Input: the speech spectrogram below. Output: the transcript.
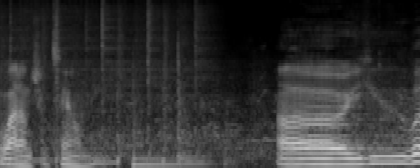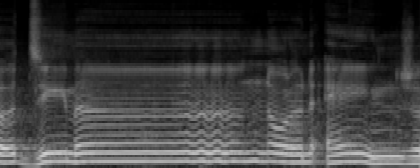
Why don't you tell me? Are you a demon or an angel?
